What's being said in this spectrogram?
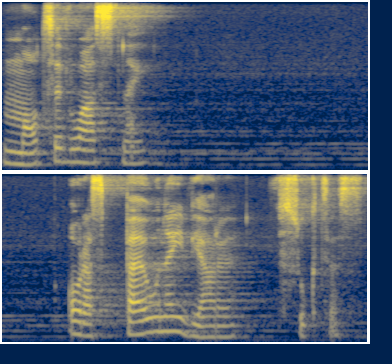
mocy własnej oraz pełnej wiary w sukces.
